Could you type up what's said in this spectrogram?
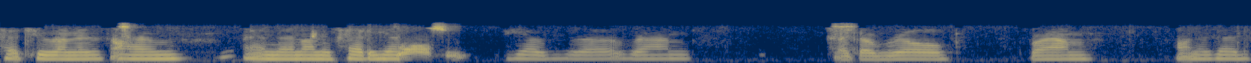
tattoo on his arm, and then on his head he has Awesome. he has uh, Rams, like a real Ram, on his head.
